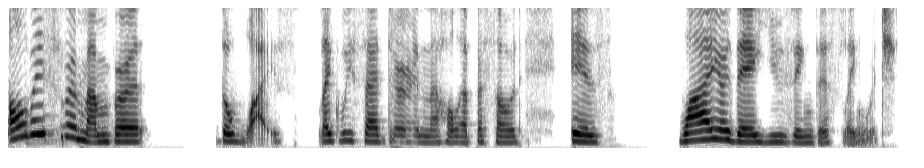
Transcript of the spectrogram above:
always remember the whys. Like we said during the whole episode, is why are they using this language?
